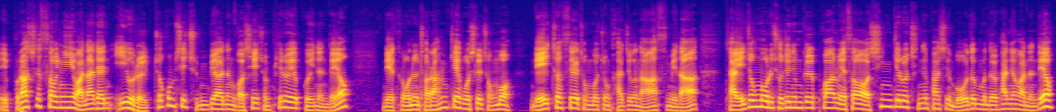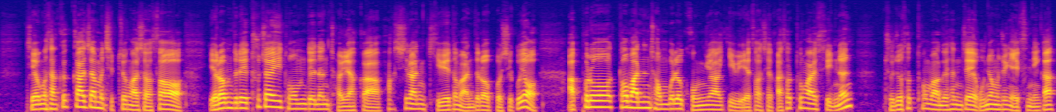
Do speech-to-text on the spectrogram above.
이 불확실성이 완화된 이유를 조금씩 준비하는 것이 좀 필요해 보이는데요. 네, 그럼 오늘 저랑 함께 보실 종목 네이처셀 종목 좀 가지고 나왔습니다. 자, 이 종목 우리 주주님들 포함해서 신규로 진입하실 모든 분들 환영하는데요. 제 영상 끝까지 한번 집중하셔서 여러분들의 투자에 도움되는 전략과 확실한 기회도 만들어 보시고요. 앞으로 더 많은 정보를 공유하기 위해서 제가 소통할 수 있는 주주 소통방도 현재 운영 중에 있으니까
